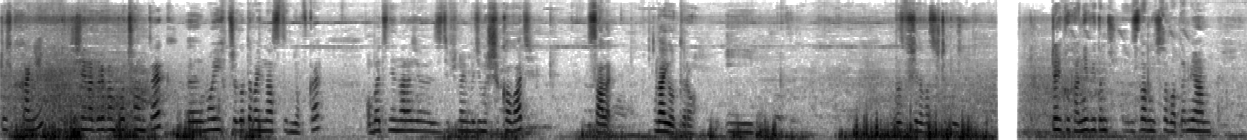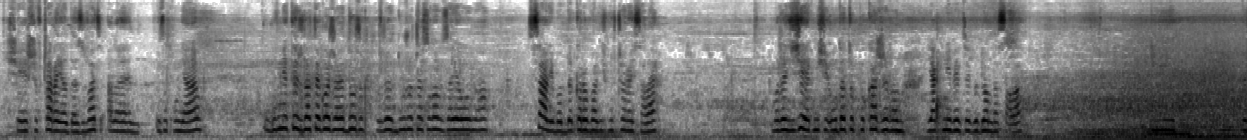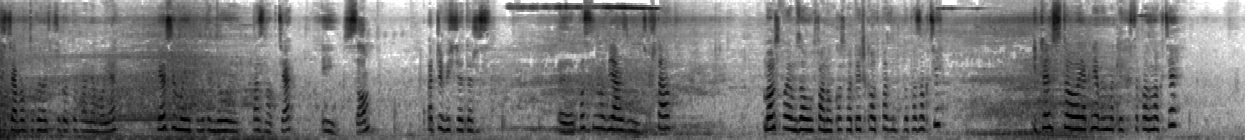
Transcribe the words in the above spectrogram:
Cześć kochani, dzisiaj nagrywam początek y, moich przygotowań na studniówkę. Obecnie na razie z dziewczynami będziemy szykować salę na jutro i odezwę się do Was jeszcze później. Cześć kochani, witam z Wami w sobotę. Miałam się jeszcze wczoraj odezwać, ale zapomniałam. Głównie też dlatego, że dużo, że dużo czasu nam zajęło na sali, bo dekorowaliśmy wczoraj salę. Może dzisiaj, jak mi się uda, to pokażę Wam, jak mniej więcej wygląda sala. I też chciałam Wam pokazać przygotowania moje. Pierwszym moim punktem były paznokcie i są. Oczywiście też yy, postanowiłam zmienić kształt. Mam swoją zaufaną kosmetyczkę od do paznokci. I często, jak nie wiem, jakie chcę paznokcie,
